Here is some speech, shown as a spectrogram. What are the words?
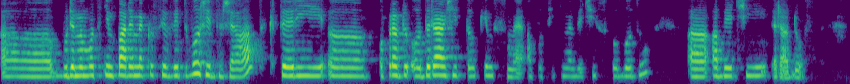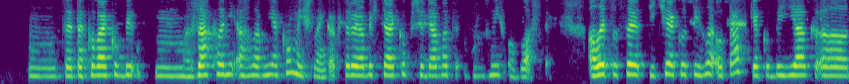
a budeme moct tím pádem jako si vytvořit řád, který uh, opravdu odráží to, kým jsme a pocítíme větší svobodu a, a větší radost. Mm, to je taková jakoby mm, základní a hlavní jako myšlenka, kterou já bych chtěla jako předávat v různých oblastech. Ale co se týče jako tyhle otázky, jakoby jak uh,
